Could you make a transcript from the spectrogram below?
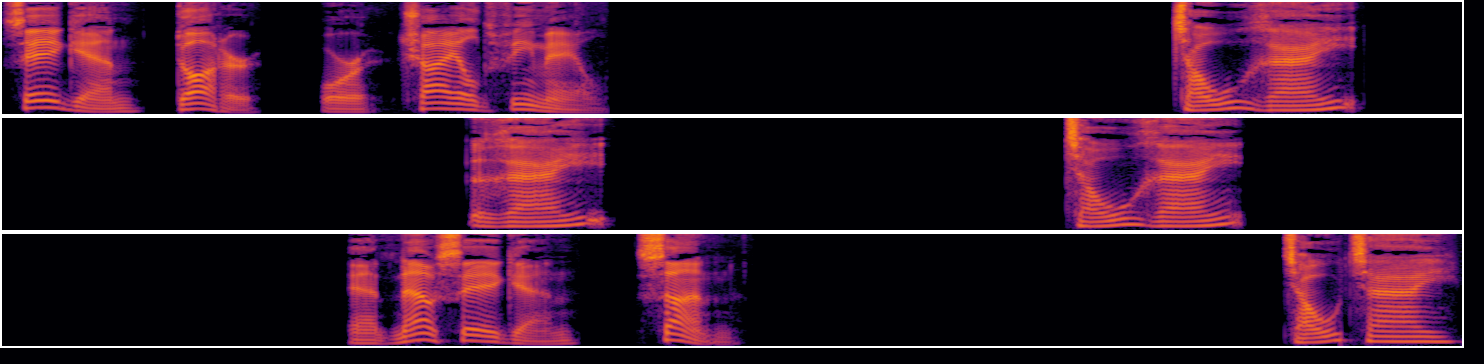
Say again, daughter or child female. Cháu gái. Gái. Cháu gái. And now say again, son. Cháu trai.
